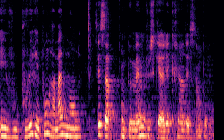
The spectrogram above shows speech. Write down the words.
et vous pouvez répondre à ma demande. C'est ça. On peut même jusqu'à aller créer un dessin pour vous.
